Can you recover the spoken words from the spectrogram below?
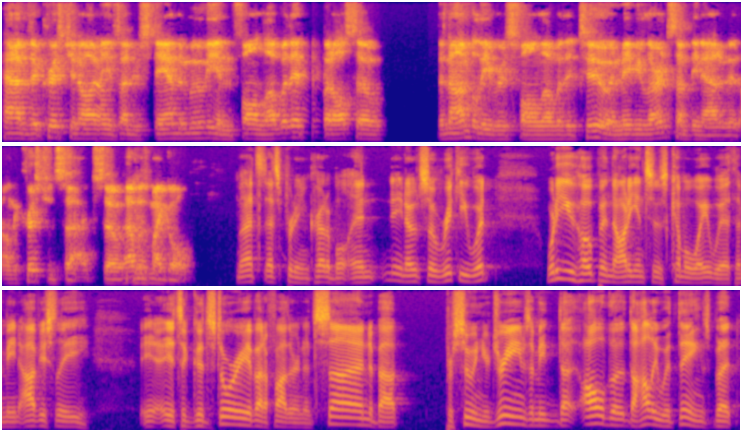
have the Christian audience understand the movie and fall in love with it, but also the non-believers fall in love with it too and maybe learn something out of it on the Christian side. So that was my goal. That's that's pretty incredible. And you know, so Rickey, what what are you hoping the audiences come away with? I mean, obviously it's a good story about a father and a son, about pursuing your dreams. I mean, the, all the the Hollywood things, but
